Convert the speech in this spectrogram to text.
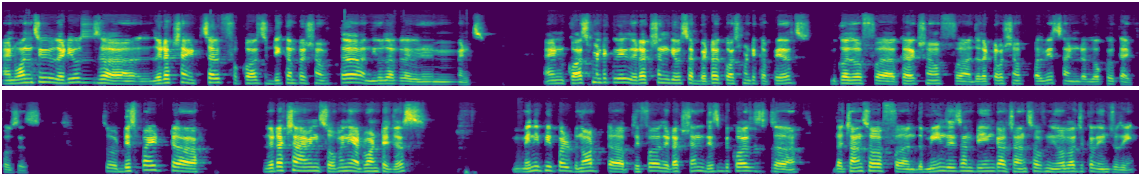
And once you reduce uh, reduction itself causes decompression of the neural elements. And cosmetically reduction gives a better cosmetic appearance because of uh, correction of uh, the retraction of pelvis and local kyphosis. So despite uh, reduction having so many advantages many people do not uh, prefer reduction this because the chance of uh, the main reason being a chance of neurological injury,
